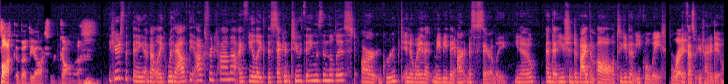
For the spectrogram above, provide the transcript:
fuck about the Oxford comma. Here's the thing about like without the Oxford comma, I feel like the second two things in the list are grouped in a way that maybe they aren't necessarily, you know, and that you should divide them all to give them equal weight Right. if that's what you're trying to do.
